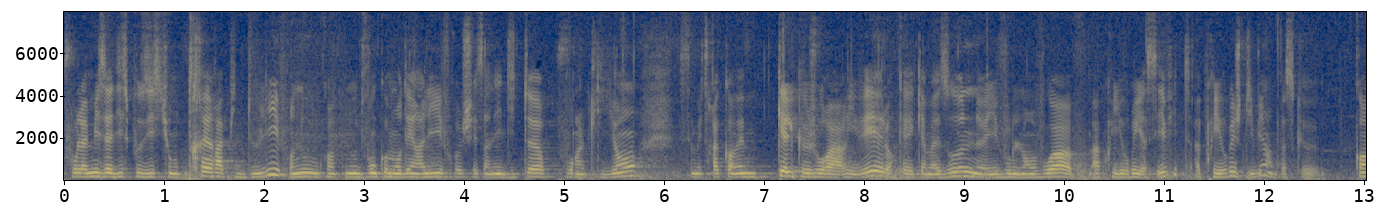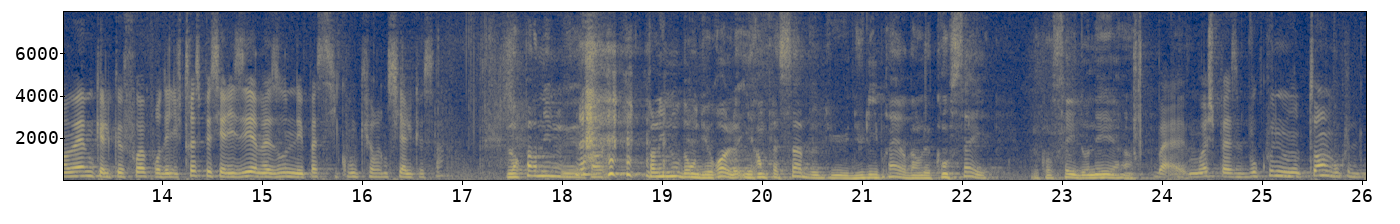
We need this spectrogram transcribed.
pour la mise à disposition très rapide de livres. Nous, quand nous devons commander un livre chez un éditeur pour un client, ça mettra quand même quelques jours à arriver, alors qu'avec Amazon, ils vous l'envoient a priori assez vite. A priori, je dis bien, parce que quand même, quelquefois, pour des livres très spécialisés, Amazon n'est pas si concurrentiel que ça. Alors parlez-nous par- parlez-nous donc du rôle irremplaçable du, du libraire dans le conseil. Le conseil donné à... Bah, moi, je passe beaucoup de mon temps, beaucoup de-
